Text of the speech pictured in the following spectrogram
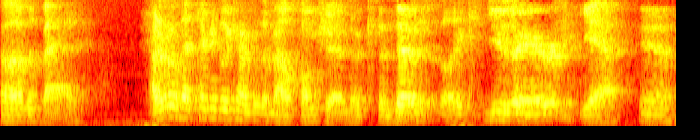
Uh, that was bad. I don't know if that technically counts as a malfunction since That it was- was like User error. yeah, Yeah.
